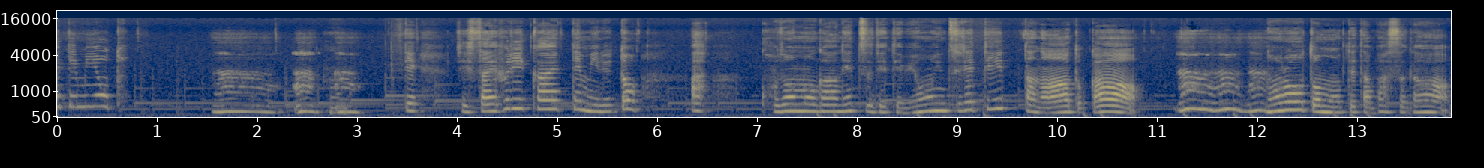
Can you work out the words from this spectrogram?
えてみようと。うんうんうん。実際振り返ってみるとあ子供が熱出て病院連れて行ったなとかうんうんうん乗ろうと思ってたバスが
